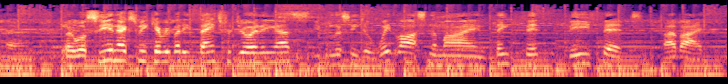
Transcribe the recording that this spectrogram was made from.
Um, but we'll see you next week, everybody. Thanks for joining us. You've been listening to Weight Loss in the Mind. Think fit, be fit. Bye bye.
